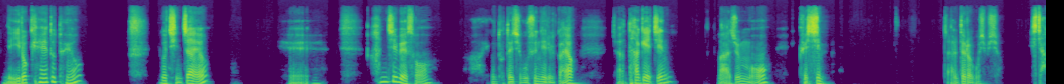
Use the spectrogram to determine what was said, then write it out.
근데 이렇게 해도 돼요? 이거 진짜예요? 예. 한 집에서 아, 이건 도대체 무슨 일일까요? 자, 타겟인 마준모 괘씸. 잘 들어보십시오. 시작.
